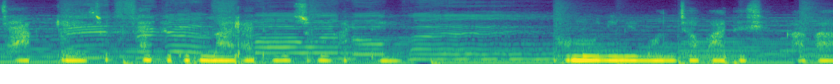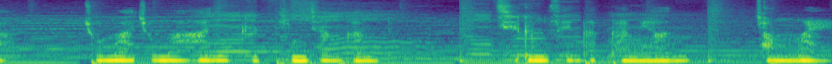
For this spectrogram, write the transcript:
작게 속삭이듯 말하던 순간들 부모님이 먼저 받으실까봐 조마조마한 그 긴장감도 지금 생각하면 정말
